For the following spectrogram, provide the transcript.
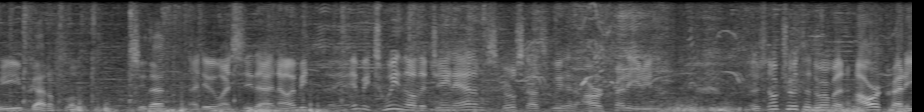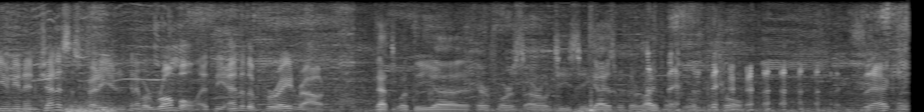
We've got a float. See that? I do. I see that. Now, in, be- in between, though, the Jane Addams Girl Scouts, we had our credit union. There's no truth to the rumor that our credit union and Genisys Credit Union can have a rumble at the end of the parade route. That's what the uh, Air Force ROTC guys with their rifles will control. Exactly.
